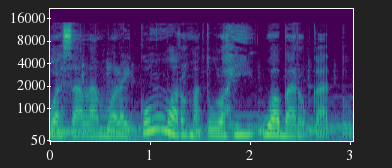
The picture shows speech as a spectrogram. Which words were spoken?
Wassalamualaikum warahmatullahi wabarakatuh.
